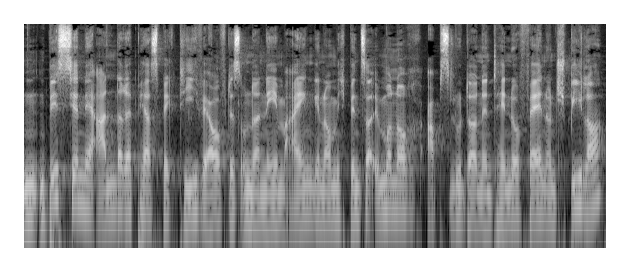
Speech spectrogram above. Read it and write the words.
ein bisschen eine andere Perspektive auf das Unternehmen eingenommen. Ich bin zwar immer noch absoluter Nintendo-Fan und Spieler,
